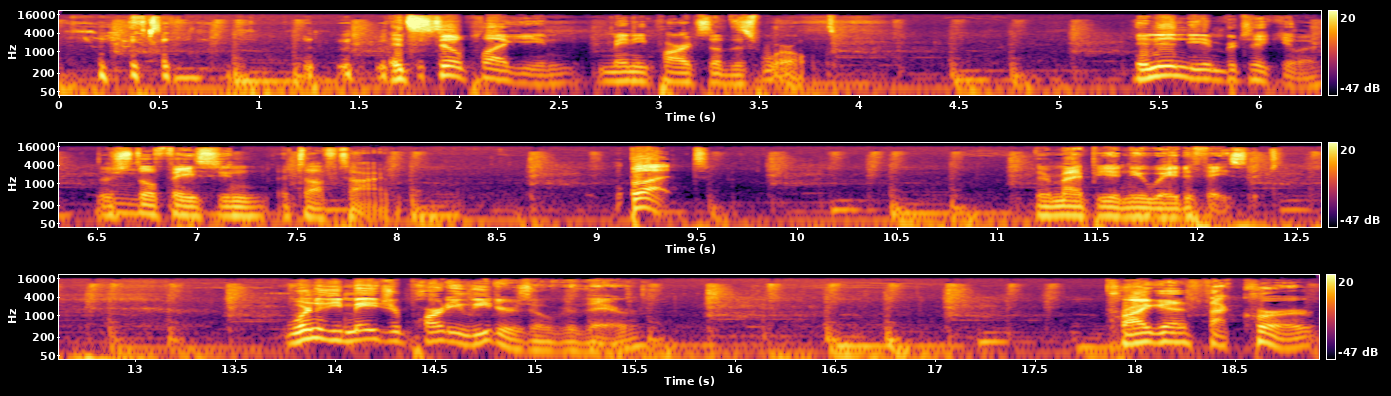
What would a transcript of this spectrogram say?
it's still plaguing many parts of this world. In India, in particular, they're still facing a tough time. But there might be a new way to face it. One of the major party leaders over there, Pragya Thakur,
